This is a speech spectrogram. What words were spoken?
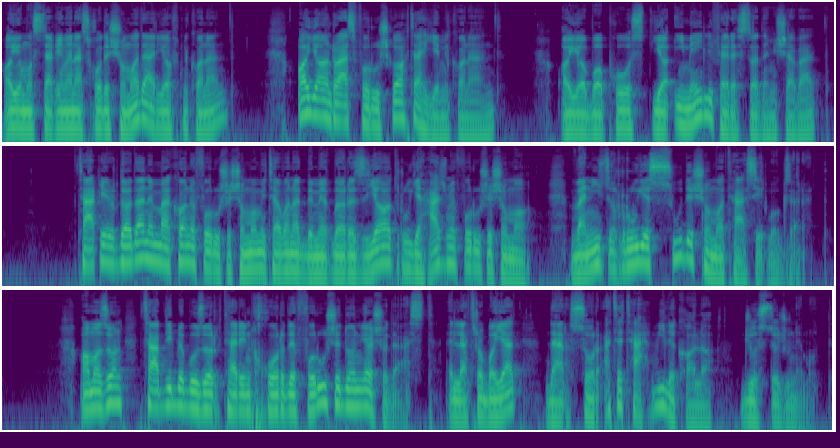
آیا مستقیما از خود شما دریافت می کنند؟ آیا آن را از فروشگاه تهیه می کنند؟ آیا با پست یا ایمیلی فرستاده می شود؟ تغییر دادن مکان فروش شما می تواند به مقدار زیاد روی حجم فروش شما و نیز روی سود شما تأثیر بگذارد. آمازون تبدیل به بزرگترین خورده فروش دنیا شده است. علت را باید در سرعت تحویل کالا جستجو نمود.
